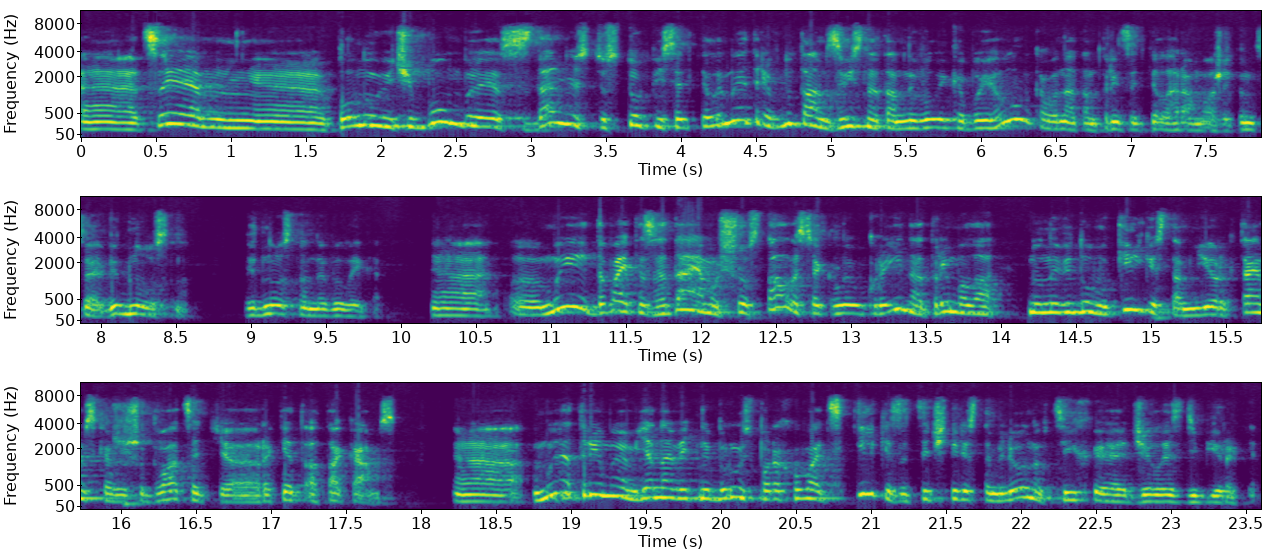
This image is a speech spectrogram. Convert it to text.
Е, Це е, плануючі бомби з дальністю 150 кілометрів. Ну там, звісно, там невелика боєголовка, вона там 30 кілограм важить. Ну це відносно, відносно невелика. Е, е, Ми давайте згадаємо, що сталося, коли Україна отримала ну невідому кількість. Там Нью-Йорк Таймс каже, що 20 е, ракет Атакамс. Ми отримаємо. Я навіть не берусь порахувати скільки за ці 400 мільйонів цих GLSDB ракет.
